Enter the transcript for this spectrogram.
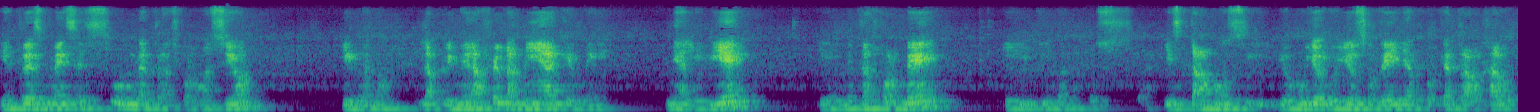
y en tres meses hubo una transformación. Y bueno, la primera fue la mía que me, me alivié y me transformé. Y, y bueno, pues aquí estamos y yo muy orgulloso de ella porque ha trabajado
